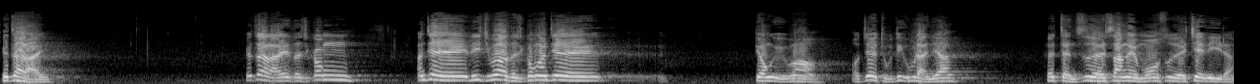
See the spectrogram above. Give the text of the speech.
佮再来，佮再来，就是讲，按这你即码就是讲，按这中油吼，哦，这土地污染呀，迄整治的商业模式的建立啦。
